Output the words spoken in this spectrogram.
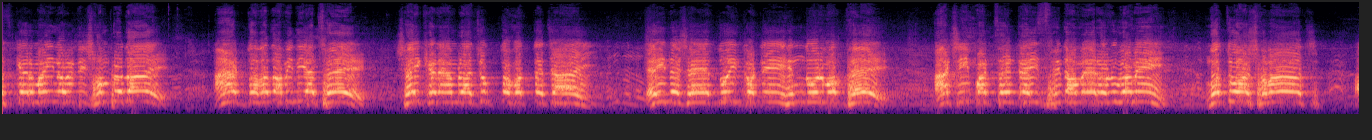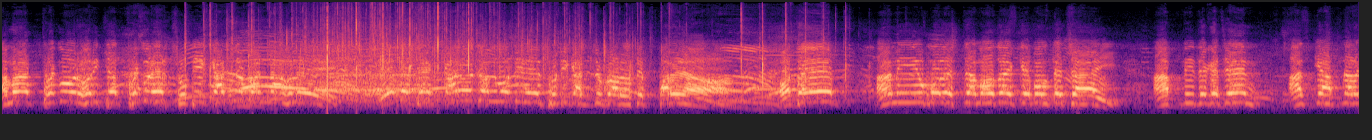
আজকের মাইনরিটি সম্প্রদায় আট দফা দাবি দিয়েছে সেইখানে আমরা যুক্ত করতে চাই। এই দেশে দুই কোটি হিন্দুর মধ্যে আশি পার্সেন্ট এই শ্রীধামের অনুগামী মতুয়া সমাজ আমার ঠাকুর, হরিচাঁদ ঠাকুরের ছুটি কার্যকর না হলে এদেশে কারও জন্মদিনের ছুটি কার্যকর হতে পারে না। অতএব আমি উপদেষ্টা মহোদয়কে বলতে চাই, আপনি দেখেছেন, আজকে আপনারা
